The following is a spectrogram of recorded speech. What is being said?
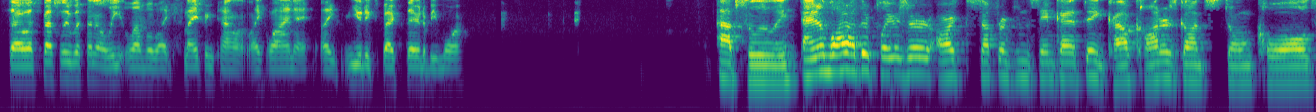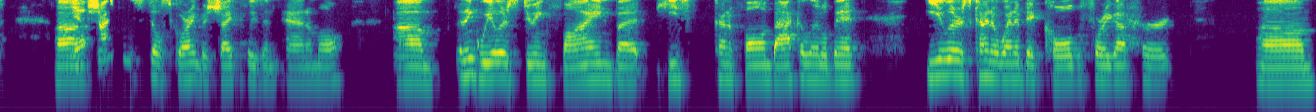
So especially with an elite level like sniping talent like Laine, like you'd expect there to be more. Absolutely. And a lot of other players are are suffering from the same kind of thing. Kyle Connor's gone stone cold. Um, Yeah. Scheifele's still scoring, but Scheifele's an animal. Um, I think Wheeler's doing fine, but he's kind of fallen back a little bit. Ehlers kind of went a bit cold before he got hurt. Um,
